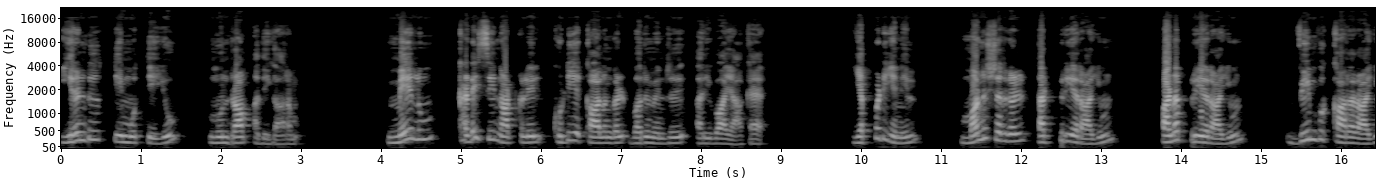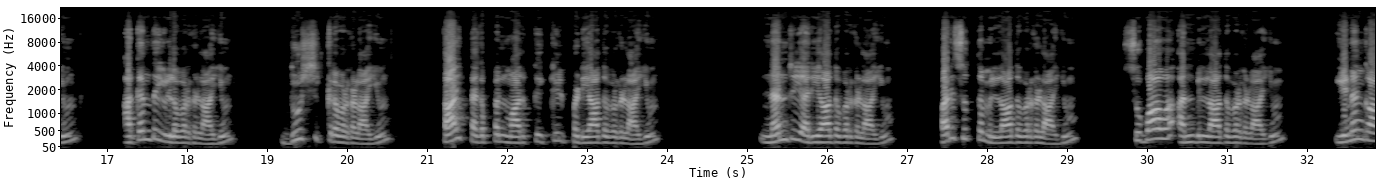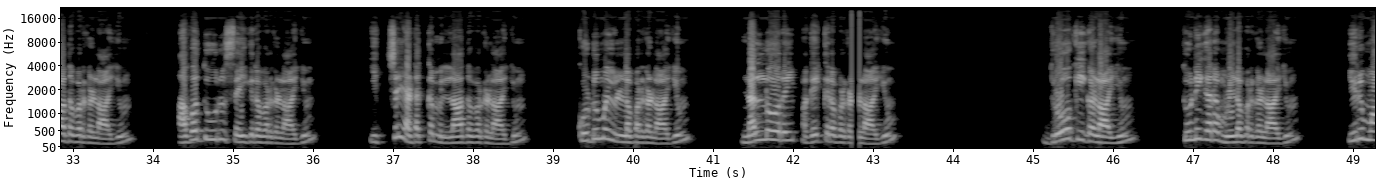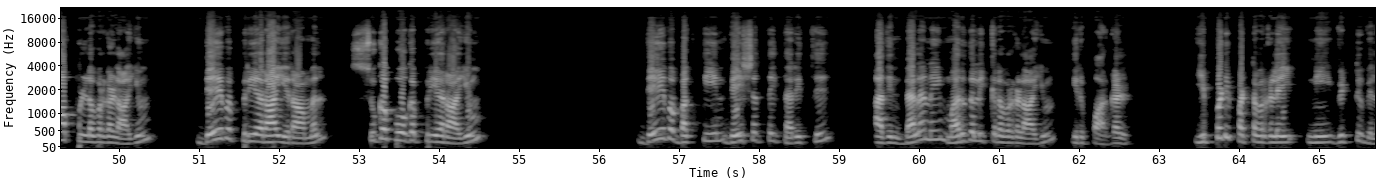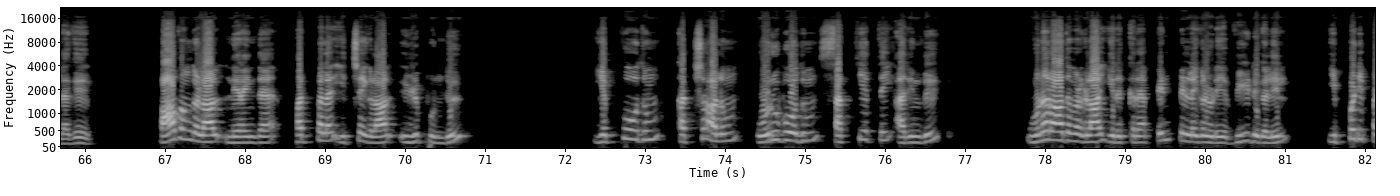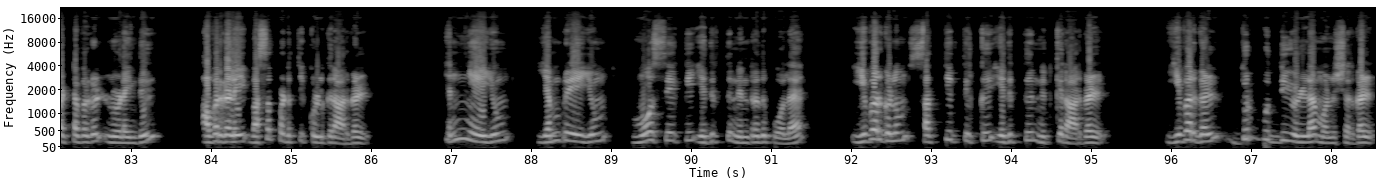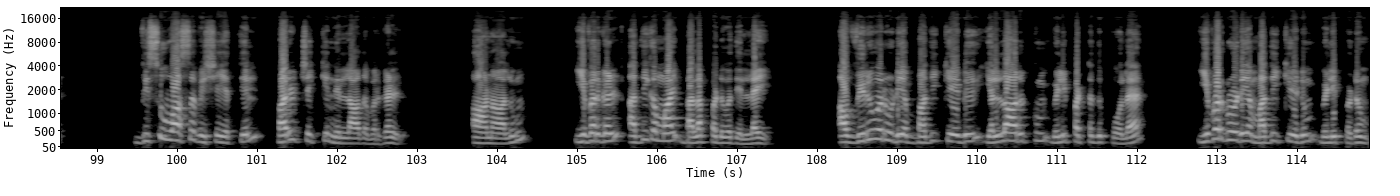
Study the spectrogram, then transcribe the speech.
இரண்டு தீமோத்தேயு மூன்றாம் அதிகாரம். மேலும் கடைசி நாட்களில் கொடிய காலங்கள் வருமென்று அறிவாயாக. எப்படியெனில் மனுஷர்கள் தற்பிரியராயும் பணப்பிரியராயும் வீம்புக்காரராயும் அகந்தையுள்ளவர்களாயும் தூஷிக்கிறவர்களாயும் தாய் தகப்பன்மாருக்கு கீழ்ப்படியாதவர்களாயும் நன்றி அறியாதவர்களாயும் பரிசுத்தமில்லாதவர்களாயும் சுபாவ அன்பில்லாதவர்களாயும் இணங்காதவர்களாயும் அவதூறு செய்கிறவர்களாயும் இச்சை அடக்கமில்லாதவர்களாயும் கொடுமையுள்ளவர்களாயும் நல்லோரை பகைக்கிறவர்களாயும் துரோகிகளாயும் துணிகரமுள்ளவர்களாயும் இருமாப்புள்ளவர்களாயும் தேவ பிரியராயிராமல் சுகபோக பிரியராயும் தேவ பக்தியின் வேஷத்தை தரித்து அதன் பலனை மறுதலிக்கிறவர்களாயும் இருப்பார்கள். இப்படிப்பட்டவர்களை நீ விட்டு விலகு. பாவங்களால் நிறைந்த பற்பல இச்சைகளால் இழுப்புண்டு எப்போதும் கற்றாலும் ஒருபோதும் சத்தியத்தை அறிந்து உணராதவர்களாய் இருக்கிற பெண் பிள்ளைகளுடைய வீடுகளில் இப்படிப்பட்டவர்கள் நுழைந்து அவர்களை வசப்படுத்திக் கொள்கிறார்கள். என்ஏயும் எம்ரேயும் மோசேக்கு எதிர்த்து நின்றது போல இவர்களும் சத்தியத்திற்கு எதிர்த்து நிற்கிறார்கள். இவர்கள் துர்புத்தியுள்ள மனுஷர்கள். விசுவாச விஷயத்தில் பரீட்சைக்கு நில்லாதவர்கள். ஆனாலும் இவர்கள் அதிகமாய் பலப்படுவதில்லை. அவ்விருவருடைய மதிக்கேடு எல்லாருக்கும் வெளிப்பட்டது போல இவர்களுடைய மதிக்கேடும் வெளிப்படும்.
